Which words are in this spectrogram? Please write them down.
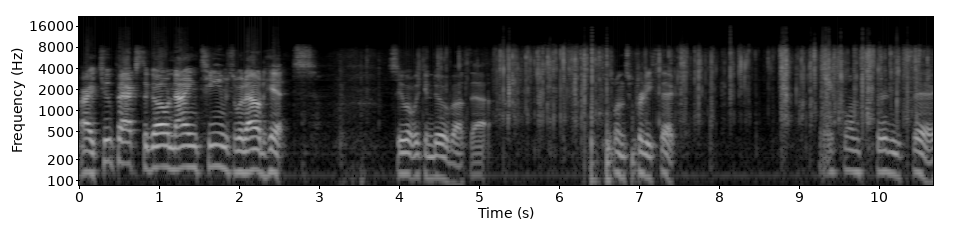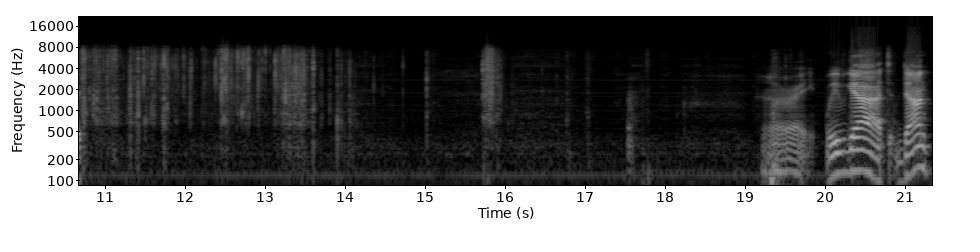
All right, two packs to go, nine teams without hits. See what we can do about that. This one's pretty thick. This one's pretty thick. We've got Don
